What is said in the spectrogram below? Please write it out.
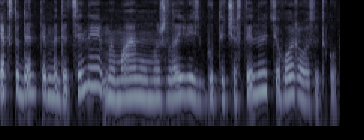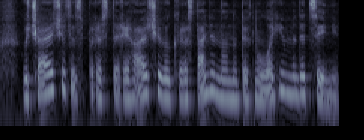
Як студенти медицини, ми маємо можливість бути частиною цього розвитку, вивчаючи та спостерігаючи використання нанотехнологій в медицині.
